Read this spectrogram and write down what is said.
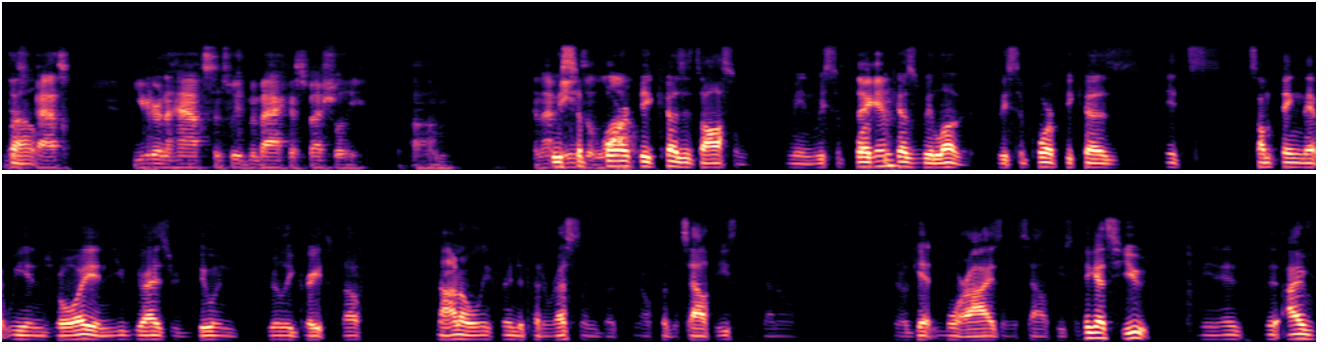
this well, past year and a half since we've been back, especially. Um, and that we means support because it's awesome. I mean, we support because we love it. We support because it's something that we enjoy, and you guys are doing really great stuff, not only for independent wrestling, but you know, for the Southeast in general. You know, getting more eyes on the Southeast. I think that's huge. I mean, it, it, I've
